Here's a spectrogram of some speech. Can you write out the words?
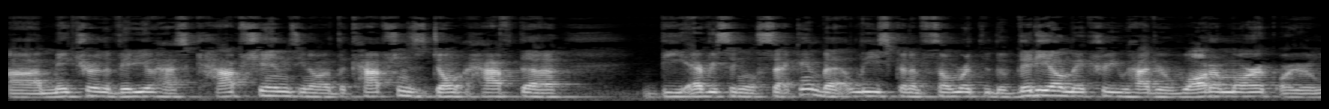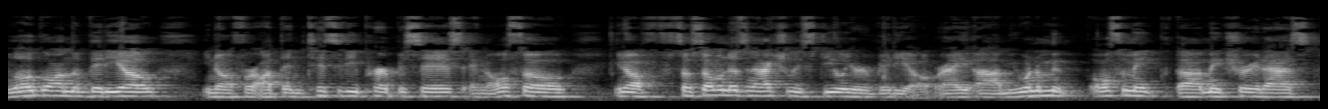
Uh, make sure the video has captions. You know, the captions don't have to be every single second, but at least kind of somewhere through the video, make sure you have your watermark or your logo on the video, you know, for authenticity purposes. And also, you know, so someone doesn't actually steal your video, right? Um, you want to also make, uh, make sure it has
